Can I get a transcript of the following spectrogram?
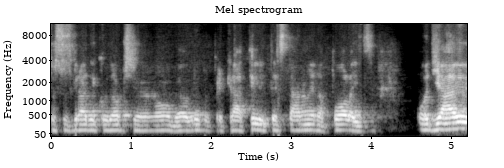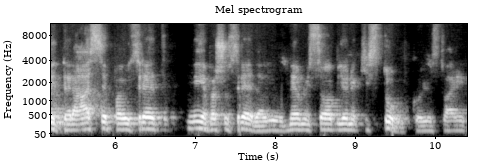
to su zgrade kod opštine na Novom Beogradu, prekratili te stanove na pola, iz, odjavili terase, pa je u sred nije baš u sred, ali u dnevnoj sobi je neki stub koji u stvari...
